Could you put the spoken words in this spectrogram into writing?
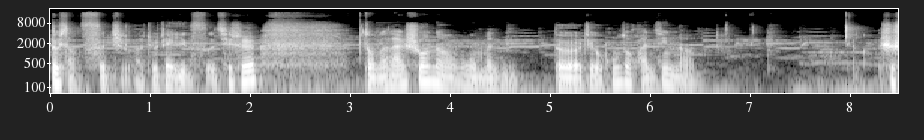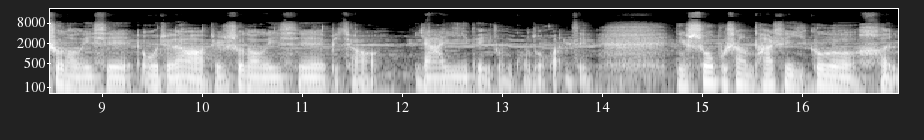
都想辞职了，就这意思。其实总的来说呢，我们的这个工作环境呢，是受到了一些，我觉得啊，就是受到了一些比较压抑的一种工作环境。你说不上它是一个很，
